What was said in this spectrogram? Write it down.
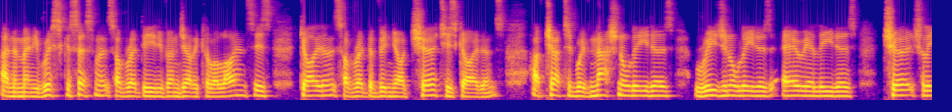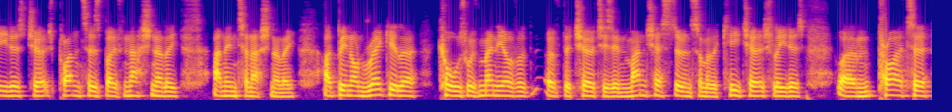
and the many risk assessments. I've read the Evangelical Alliance's guidance. I've read the Vineyard Church's guidance. I've chatted with national leaders, regional leaders, area leaders, church leaders, church planters, both nationally and internationally. I've been on regular calls with many of, of the churches in Manchester and some of the key church leaders. Um, prior to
